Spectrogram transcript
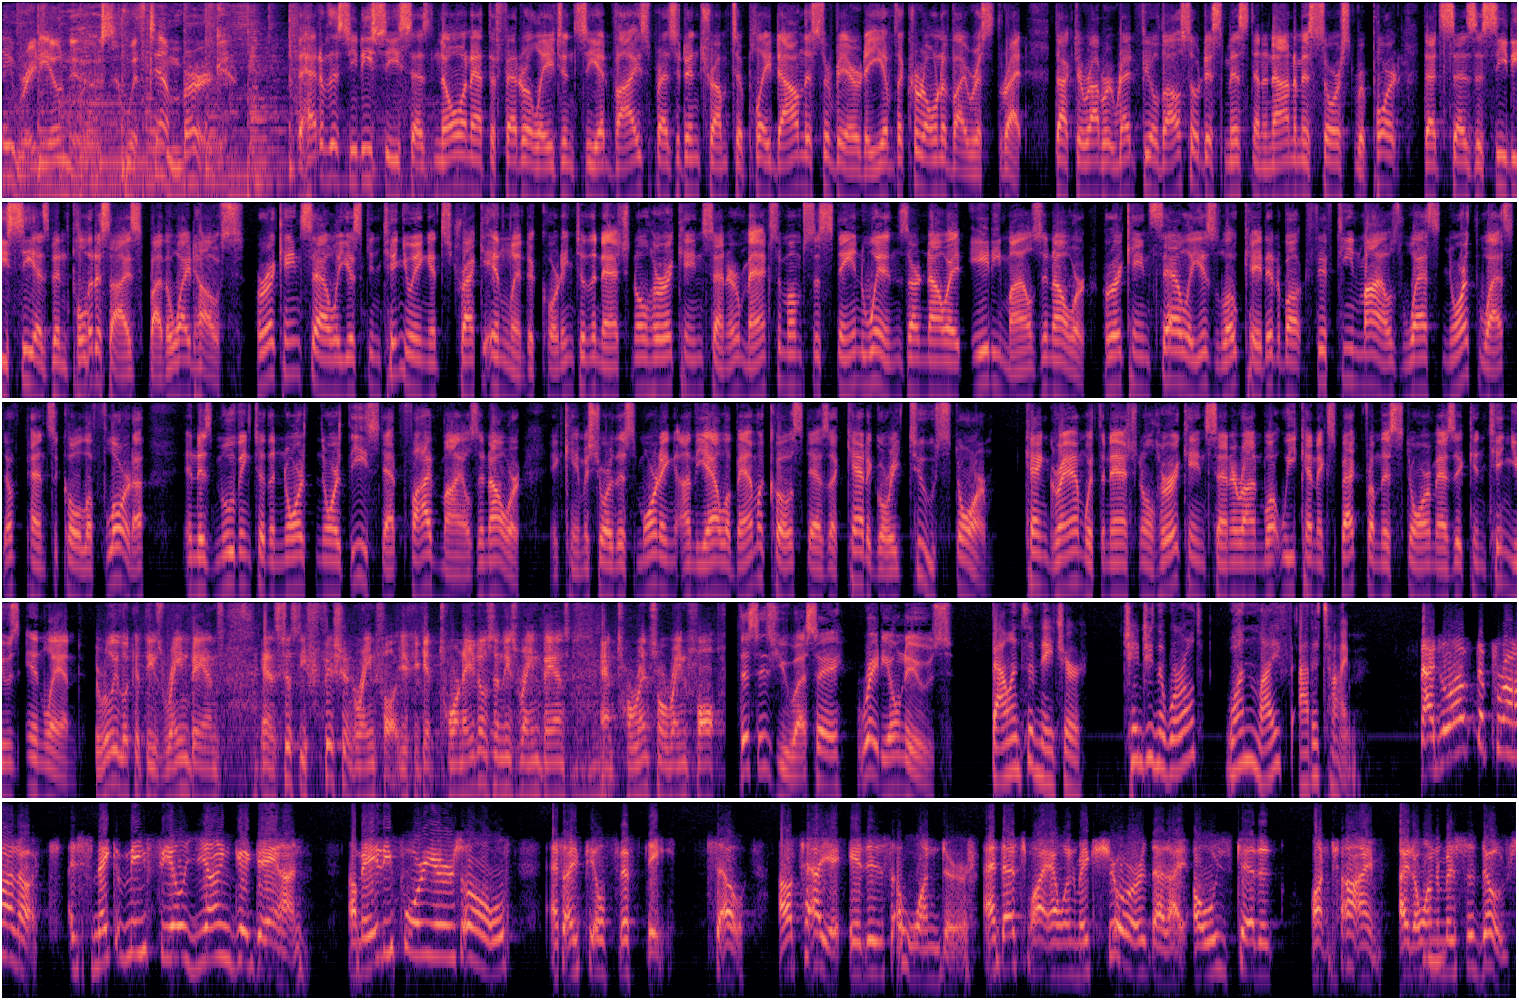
Radio News with Tim Berg. The head of the CDC says no one at the federal agency advised President Trump to play down the severity of the coronavirus threat. Dr. Robert Redfield also dismissed an anonymous sourced report that says the CDC has been politicized by the White House. Hurricane Sally is continuing its trek inland. According to the National Hurricane Center, maximum sustained winds are now at 80 miles an hour. Hurricane Sally is located about 15 miles west northwest of Pensacola, Florida and is moving to the north northeast at 5 miles an hour. It came ashore this morning on the Alabama coast as a Category 2 storm. Ken Graham with the National Hurricane Center on what we can expect from this storm as it continues inland. You really look at these rain bands, and it's just efficient rainfall. You could get tornadoes in these rain bands mm-hmm. and torrential rainfall. This is USA Radio News. Balance of Nature, changing the world one life at a time. I love the product. It's making me feel young again. I'm 84 years old and I feel 50. So I'll tell you, it is a wonder. And that's why I want to make sure that I always get it on time. I don't want to mm. miss a dose.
